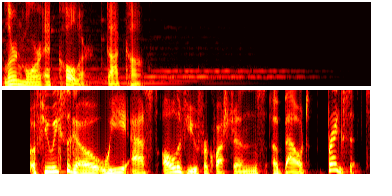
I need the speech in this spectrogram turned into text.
Learn more at Kohler.com. A few weeks ago, we asked all of you for questions about Brexit.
